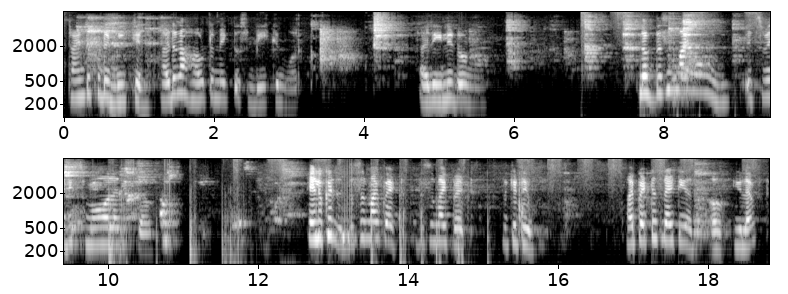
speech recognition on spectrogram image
it's trying to put a beacon I don't know how to make this beacon work I really don't know Look, this is my home. It's very small and stuff. Hey, look at it. This is my pet. This is my pet. Look at him. My pet is right here. Oh, you left?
